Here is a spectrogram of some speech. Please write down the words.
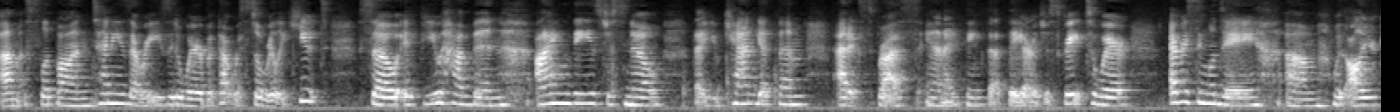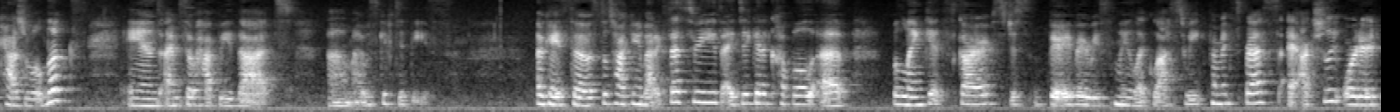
um, slip-on tennies that were easy to wear but that were still really cute. So if you have been eyeing these, just know that you can get them at Express and I think that they are just great to wear every single day um, with all your casual looks and I'm so happy that um, I was gifted these. Okay, so still talking about accessories, I did get a couple of blanket scarves just very, very recently, like last week from Express. I actually ordered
